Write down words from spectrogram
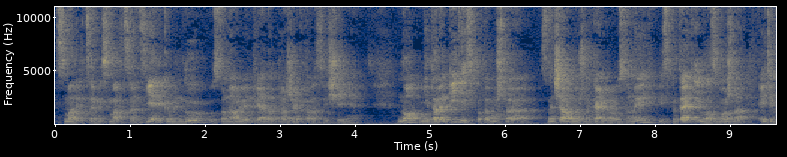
с матрицами SmartSense я рекомендую устанавливать рядом прожектор освещения. Но не торопитесь, потому что сначала нужно камеру установить, испытать, и, возможно, этих,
